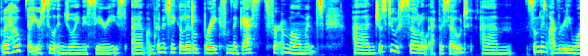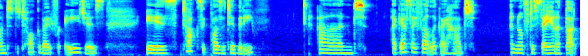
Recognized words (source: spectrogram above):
But I hope that you're still enjoying this series. Um, I'm going to take a little break from the guests for a moment and just do a solo episode. Um, something I've really wanted to talk about for ages is toxic positivity. And I guess I felt like I had enough to say in it that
